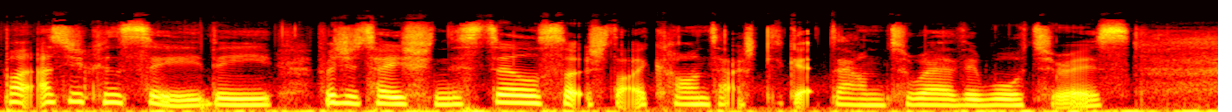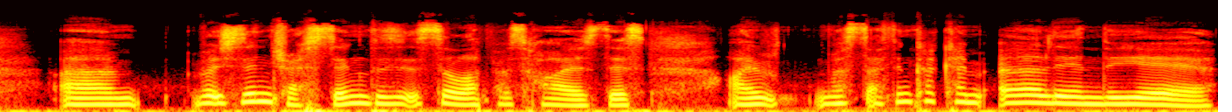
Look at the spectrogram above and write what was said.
But as you can see, the vegetation is still such that I can't actually get down to where the water is. Um, which is interesting because it's still up as high as this. I must, I think I came early in the year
